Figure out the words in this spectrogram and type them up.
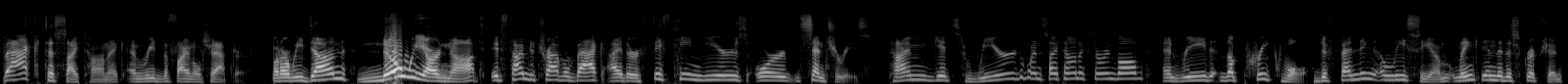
back to Cytonic and read the final chapter. But are we done? No, we are not. It's time to travel back either 15 years or centuries time gets weird when cytonics are involved. And read the prequel, Defending Elysium, linked in the description,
